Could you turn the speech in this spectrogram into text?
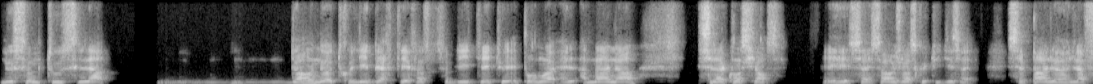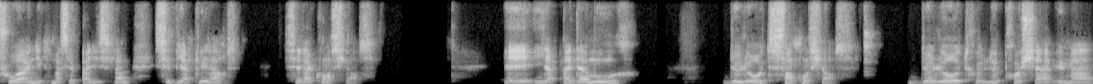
nous sommes tous là dans notre liberté et responsabilité. Et pour moi, El Amana, c'est la conscience. Et ça, ça rejoint ce que tu disais. C'est pas la, la foi uniquement, c'est pas l'islam, c'est bien plus large. C'est la conscience. Et il n'y a pas d'amour de l'autre sans conscience. De l'autre, le prochain humain,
